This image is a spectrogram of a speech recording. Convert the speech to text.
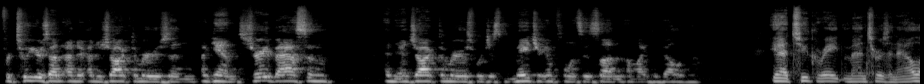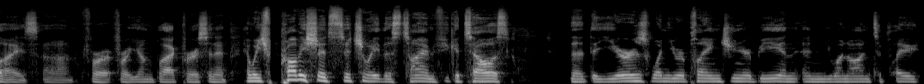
for two years under, under Jacques Demers. And again, Sherry Bassin and, and Jacques Demers were just major influences on, on my development. Yeah, two great mentors and allies uh, for for a young black person, and and we probably should situate this time. If you could tell us the the years when you were playing junior B and and you went on to play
